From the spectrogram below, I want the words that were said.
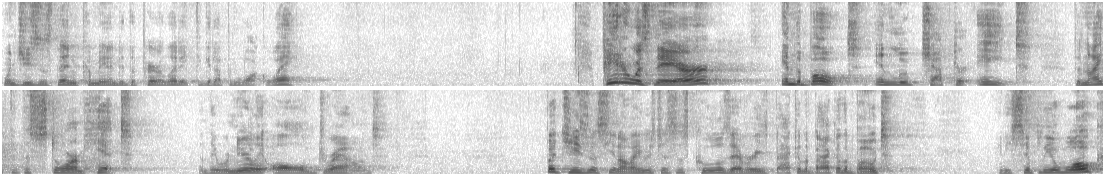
when Jesus then commanded the paralytic to get up and walk away. Peter was there in the boat in Luke chapter 8, the night that the storm hit, and they were nearly all drowned. But Jesus, you know, he was just as cool as ever. He's back in the back of the boat, and he simply awoke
